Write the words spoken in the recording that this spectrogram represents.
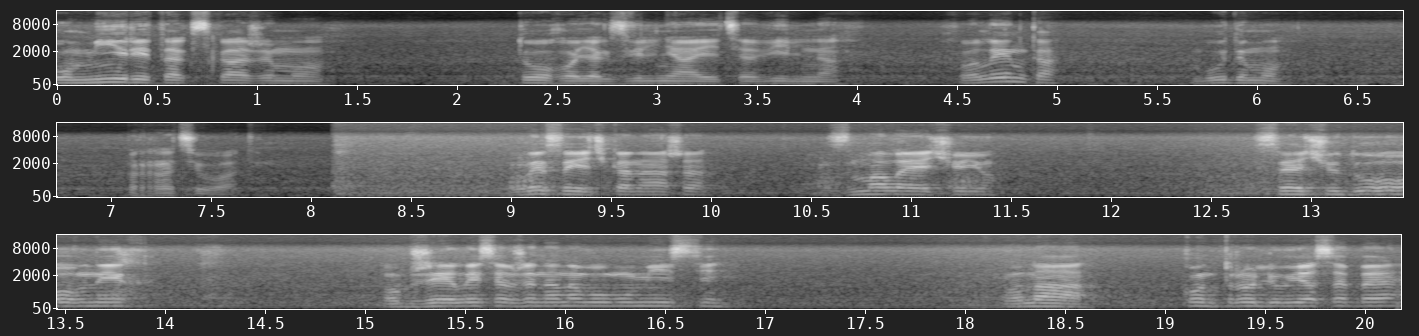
по мірі, так скажемо, того, як звільняється вільна хвилинка, будемо працювати. Лисичка наша з малечою. Все чудово в них. Обжилися вже на новому місці. Вона контролює себе.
